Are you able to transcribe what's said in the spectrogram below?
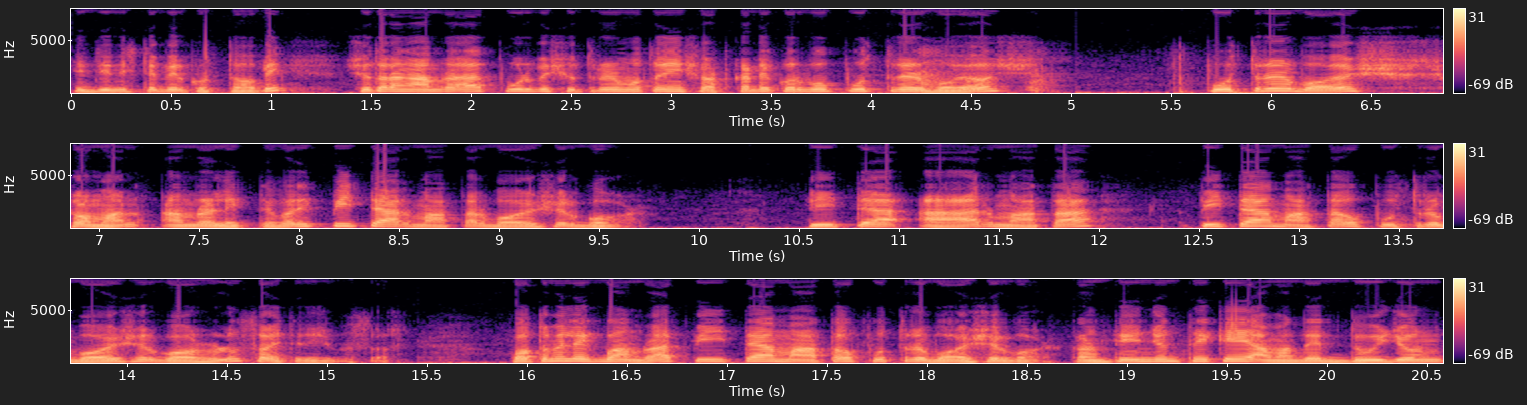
এই জিনিসটা বের করতে হবে। সুতরাং আমরা পূর্বে সূত্রের মতোই শর্টকাটে করব, পুত্রের বয়স পুত্রের বয়স সমান আমরা লিখতে পারি পিতা আর মাতার বয়সের গড়। পিতা আর মাতা, পিতা, মাতা ও পুত্র বয়সের গড় হলো ছয়ত্রিশ বছর। প্রথমে লিখব আমরা পিতা, মাতা ও পুত্র বয়সের গড়, কারণ তিনজন থেকে আমাদের দুইজন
